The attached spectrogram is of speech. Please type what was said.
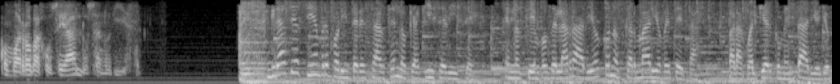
como arroba José A. Lozano Díez. Gracias siempre por interesarse en lo que aquí se dice. En los tiempos de la radio con Oscar Mario Beteta. Para cualquier comentario y opinión.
